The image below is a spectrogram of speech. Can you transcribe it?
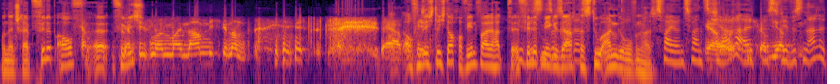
und dann schreibt Philipp auf, äh, für ich mich, habe diesmal meinen Namen nicht genannt. ja, okay. offensichtlich doch, auf jeden Fall hat Wir Philipp mir sogar, gesagt, dass dass du angerufen hast. 22 Ja, Jahre ich alt glaub, bist, wir wissen alles.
